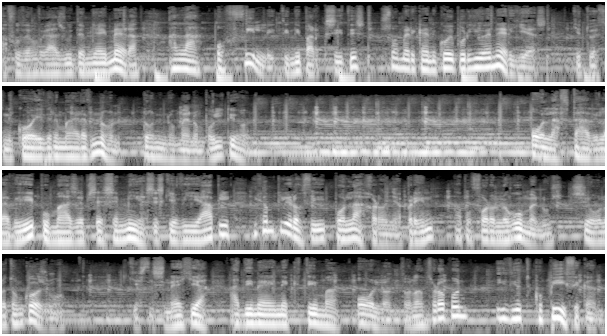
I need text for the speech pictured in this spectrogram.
αφού δεν βγάζει ούτε μια ημέρα, αλλά οφείλει την ύπαρξή της στο Αμερικανικό Υπουργείο Ενέργειας και το Εθνικό Ίδρυμα Ερευνών των Ηνωμένων Πολιτειών. Όλα αυτά δηλαδή που μάζεψε σε μία συσκευή η Apple είχαν πληρωθεί πολλά χρόνια πριν από φορολογούμενους σε όλο τον κόσμο. Και στη συνέχεια, αντί να είναι κτήμα όλων των ανθρώπων, ιδιωτικοποιήθηκαν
